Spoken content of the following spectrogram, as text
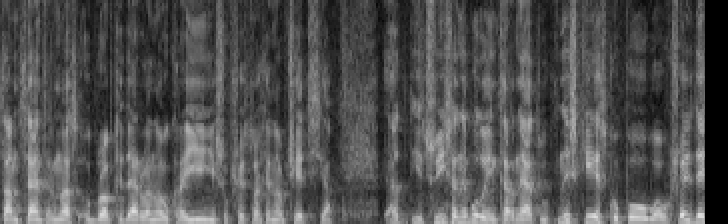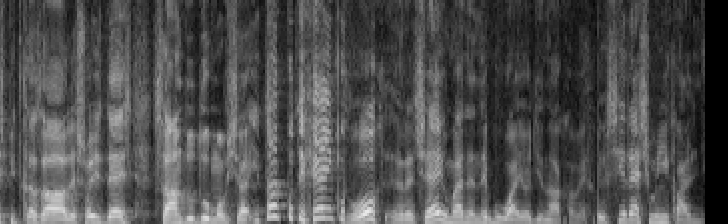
там, центр у нас обробки дерева на Україні, щоб щось трохи навчитися. І ще не було інтернету. Книжки скуповував, щось десь підказали, щось десь сам додумався. І так потихеньку. Двох речей у мене не буває однакових. Всі речі унікальні.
